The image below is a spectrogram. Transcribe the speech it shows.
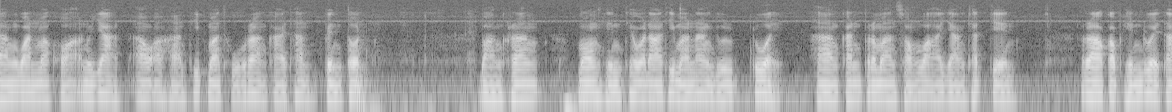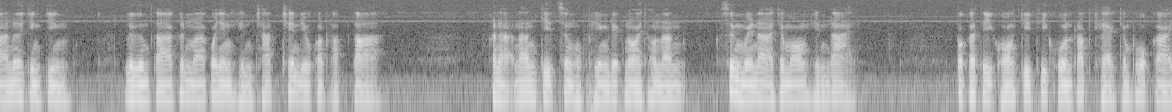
ดังวันมาขออนุญาตเอาอาหารทิพมาถูร่างกายท่านเป็นต้น บางครั้งมองเห็นเทวดาที่มานั่งอยู่ด้วย ห่างกันประมาณสองวาอย่างชัดเจน ราวกับเห็นด้วยตาเนื้อจริง ๆ ลืมตาขึ้นมาก็ยังเห็นชัด เช่นเดียวกับหลับตา ขณะนั้นจิตสงบเพียงเล็กน้อยเท่านั้น ซึ่งไม่น่าจะมองเห็นได้ ปกติของจิตที่ควรรับแขกจำพวกกาย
